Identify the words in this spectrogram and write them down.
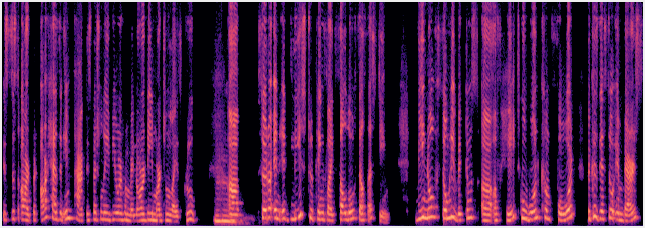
It's just art. But art has an impact, especially if you're a minority, marginalized group. Mm-hmm. Um, so and it leads to things like low self-esteem we know so many victims uh, of hate who won't come forward because they're so embarrassed.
